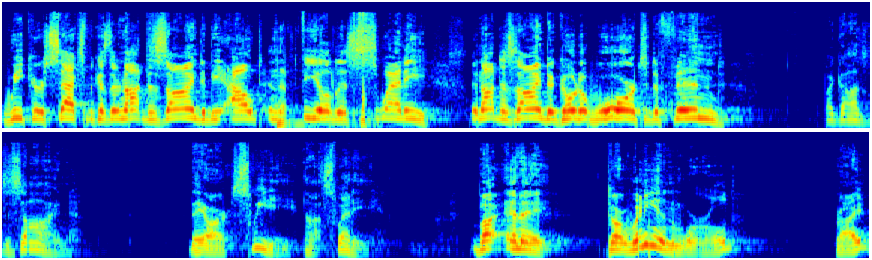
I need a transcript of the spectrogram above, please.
weaker sex because they're not designed to be out in the field as sweaty. They're not designed to go to war to defend. By God's design, they are sweetie, not sweaty. But in a Darwinian world, right,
